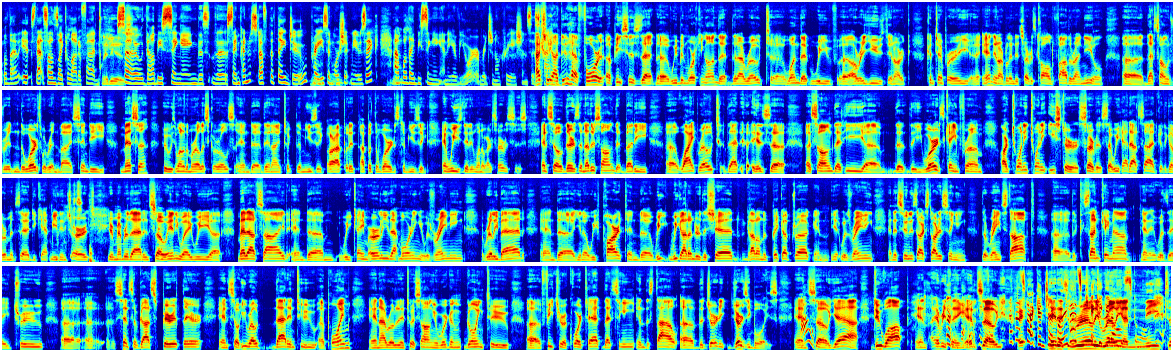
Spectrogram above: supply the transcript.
Well, that is that sounds like a lot of fun. It is. So they'll be singing this the same kind of stuff that they do, praise Mm-hmm. and worship music. Um, will they be singing any of your original creations? Actually, I do have four uh, pieces that uh, we've been working on that, that I wrote. Uh, one that we've uh, already used in our contemporary uh, and in our blended service called Father I Kneel. Uh, that song was written, the words were written by Cindy Mesa, who was one of the Morellis girls. And uh, then I took the music, or I put it, I put the words to music, and we used it in one of our services. And so there's another song that Buddy uh, White wrote that is uh, a song that he uh, the the words came from our 2020 Easter service that we had outside because the government said you can't meet in church. You remember that? And so anyway, we uh, met outside and um, we came early that morning. It was raining really bad, and uh, you know we parked and uh, we we got under the shed, got on the pickup truck, and it was raining. And as soon as I started singing, the rain stopped. Uh, the sun came out, and it was a true uh, uh, a sense of God's Spirit there. And so he wrote that into a poem, and I wrote it into a song. And we're going, going to uh, feature a quartet that's singing in the style of the Jersey, Jersey Boys. And Oh. so, yeah, doo wop and everything. and so. No, that's it- not contemporary. It is That's really, really a school. neat,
